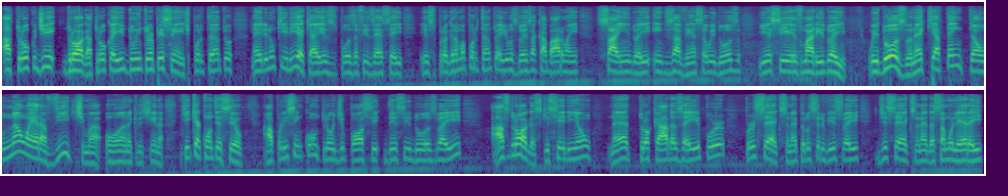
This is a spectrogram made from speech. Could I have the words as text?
a troco de droga, a troco aí de um entorpecente. Portanto, né, ele não queria que a ex-esposa fizesse aí esse programa, portanto, aí os dois acabaram aí saindo aí em desavença, o idoso e esse ex-marido aí. O idoso, né, que até então não era vítima, ô Ana Cristina, o que, que aconteceu? A polícia encontrou de posse desse idoso aí as drogas, que seriam né, trocadas aí por, por sexo, né, pelo serviço aí de sexo, né, dessa mulher aí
